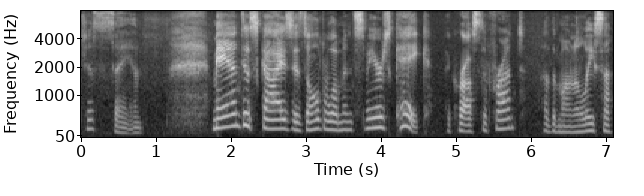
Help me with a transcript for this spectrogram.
Just saying. Man disguised as old woman smears cake across the front of the Mona Lisa.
